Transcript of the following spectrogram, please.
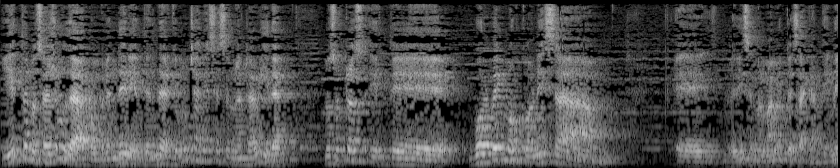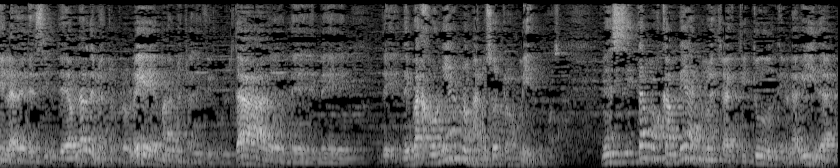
Y esto nos ayuda a comprender y entender que muchas veces en nuestra vida nosotros este, volvemos con esa, eh, le dicen normalmente esa cantinela de, decir, de hablar de nuestros problemas, de nuestras dificultades, de, de bajonearnos a nosotros mismos. Necesitamos cambiar nuestra actitud en la vida,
